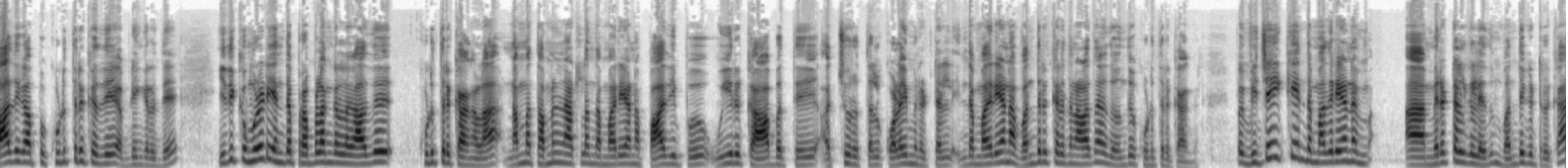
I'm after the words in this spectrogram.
பாதுகாப்பு கொடுத்துருக்குது அப்படிங்கிறது இதுக்கு முன்னாடி எந்த பிரபலங்களாவது கொடுத்துருக்காங்களா? நம்ம தமிழ்நாட்டில் அந்த மாதிரியான பாதிப்பு உயிருக்கு ஆபத்து அச்சுறுத்தல் கொலை மிரட்டல் இந்த மாதிரியான வந்திருக்கிறதுனால தான் இது வந்து கொடுத்துருக்காங்க. இப்போ விஜய்க்கு இந்த மாதிரியான மிரட்டல்கள் எதுவும் வந்துக்கிட்டு இருக்கா?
